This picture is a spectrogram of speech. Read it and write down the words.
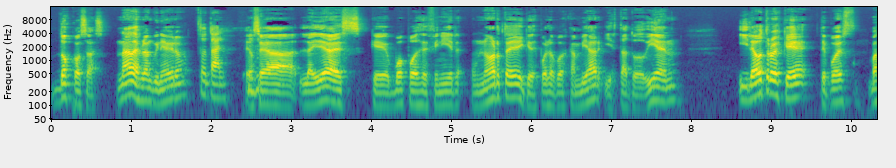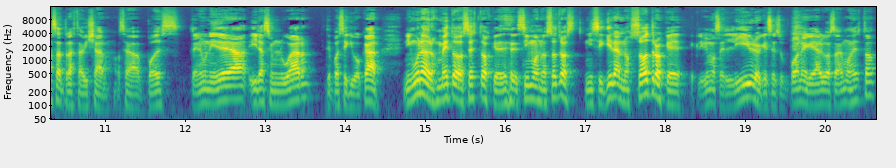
Dos cosas, nada es blanco y negro, Total. O sea, la idea es que vos podés definir un norte y que después lo podés cambiar y está todo bien. Y la otra es que te podés, vas a trastabillar. O sea, podés tener una idea, ir hacia un lugar, te puedes equivocar. Ninguno de los métodos estos que decimos nosotros, ni siquiera nosotros que escribimos el libro y que se supone que algo sabemos de esto,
